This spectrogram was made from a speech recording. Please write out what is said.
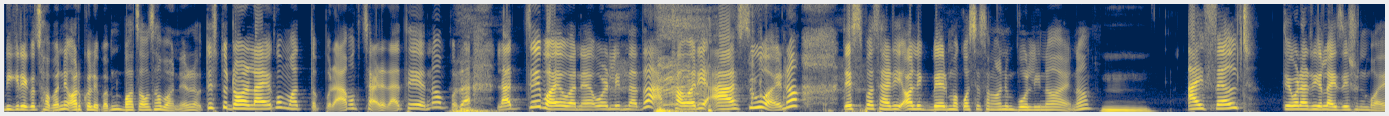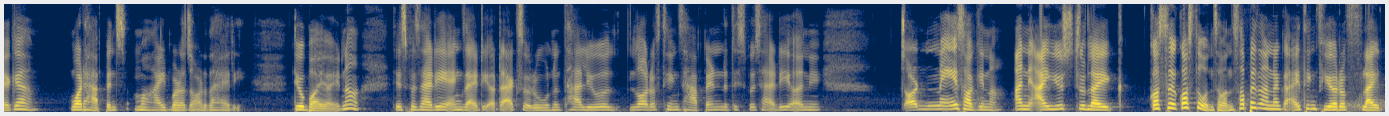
बिग्रेको छ भने अर्कोले भए पनि बचाउँछ भनेर। त्यस्तो डर लागेको म त पुरा मुख छाडेर थिएँ होइन पुरा लाजै भयो भने ओर्लिँदा त आँखाभरि आँसु होइन त्यस पछाडि अलिक बेर म कसैसँग पनि बोलिनँ होइन। आई फेल्ट त्यो एउटा रियलाइजेसन भयो क्या। वाट ह्यापन्स म हाइटबाट झर्दाखेरि। त्यो भयो होइन। त्यस पछाडि एङ्जाइटी अट्याक्सहरू हुन थाल्यो लट अफ थिङ्स ह्यापन त्यस पछाडि अनि चढ्नै सकिनँ। अनि आई युज टु लाइक कसै कस्तो हुन्छ भने सबैजनाको I think fear of flight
